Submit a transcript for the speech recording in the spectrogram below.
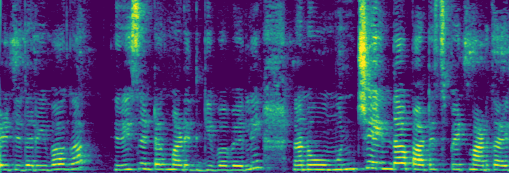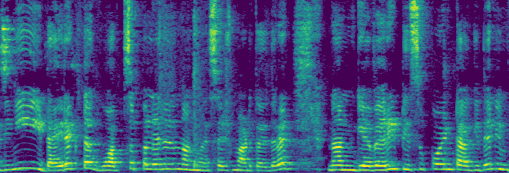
ಹೇಳ್ತಿದ್ದಾರೆ ಇವಾಗ? ರೀಸೆಂಟಾಗಿ ಮಾಡಿದ ಗಿವ್ ಅವೇಲಿ ನಾನು ಮುಂಚೆಯಿಂದ ಪಾರ್ಟಿಸಿಪೇಟ್ ಮಾಡ್ತಾ ಇದ್ದೀನಿ. ಡೈರೆಕ್ಟಾಗಿ ವಾಟ್ಸಪ್ಪಲ್ಲೇ ನಂಗೆ ಮೆಸೇಜ್ ಮಾಡ್ತಾ ಇದ್ದಾರೆ ನನಗೆ ವೆರಿ ಡಿಸಪಾಯಿಂಟ್ ಆಗಿದೆ. ನಿಮ್ಮ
